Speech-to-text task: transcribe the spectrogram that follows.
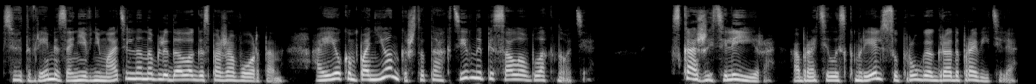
Все это время за ней внимательно наблюдала госпожа Вортон, а ее компаньонка что-то активно писала в блокноте. «Скажите, Лиира», — обратилась к Мариэль супруга градоправителя,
